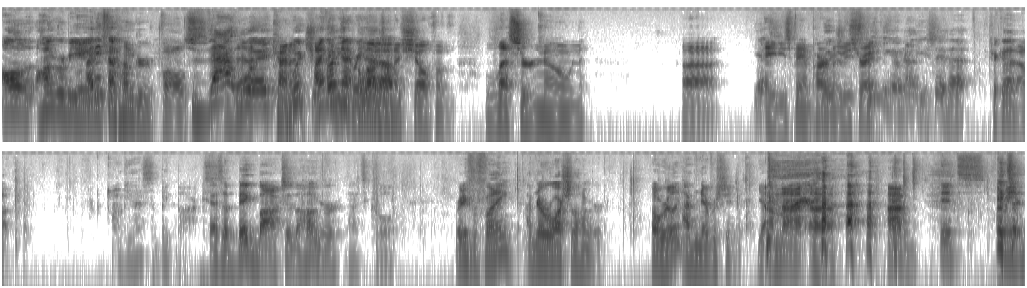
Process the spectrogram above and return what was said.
All Hunger be 80s. I think the Hunger falls. That would- kind of. which- I think that bring that belongs on a shelf of lesser known, uh, Yes. 80s vampire Which, movies, right? Speaking of, now that you say that, check that out. Oh, dude, that's the big box. That's a big box of The Hunger. That's cool. Ready for funny? I've never watched The Hunger. Oh, really? I've never seen it. yeah, I'm not. Uh, I'm. It's. I It's mean, a,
